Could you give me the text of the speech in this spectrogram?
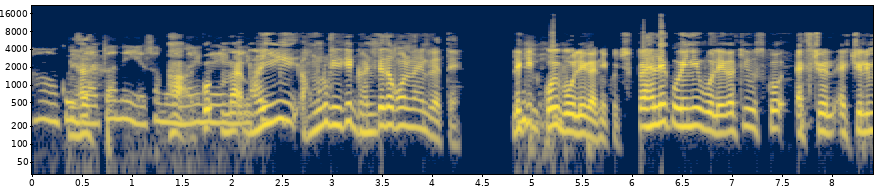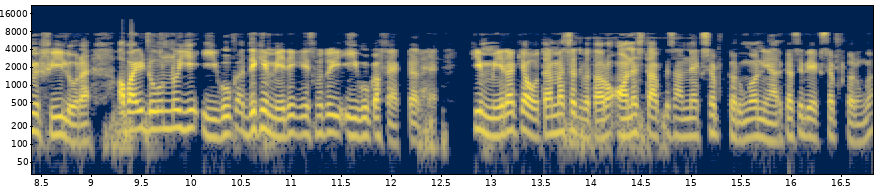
हाँ कोई जाता नहीं है सब हाँ मैं भाई हम लोग एक एक घंटे तक ऑनलाइन रहते हैं लेकिन कोई बोलेगा नहीं कुछ। पहले कोई नहीं बोलेगा कि उसको एक्चुअल एक्चुअली में फील हो रहा है। अब आई डोंट नो ये ईगो का देखिए मेरे केस में तो ये ईगो का फैक्टर है कि मेरा क्या होता है मैं सच बता रहा हूँ ऑनेस्ट आपके सामने एक्सेप्ट करूँगा और निहारिका से भी एक्सेप्ट करूँगा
